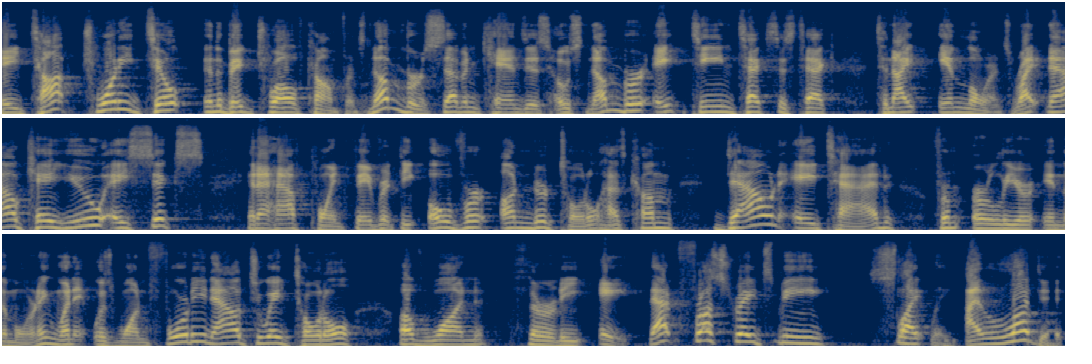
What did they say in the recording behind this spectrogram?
A top 20 tilt in the Big 12 Conference. Number seven, Kansas hosts number 18, Texas Tech, tonight in Lawrence. Right now, KU, a six and a half point favorite. The over under total has come down a tad from earlier in the morning when it was 140, now to a total of 138. That frustrates me slightly. I loved it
